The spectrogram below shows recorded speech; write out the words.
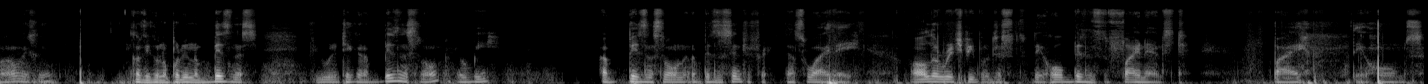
obviously, because you're gonna put in a business. If you were to take out a business loan, it would be a business loan at a business interest rate. That's why they, all the rich people, just their whole business is financed by their homes.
